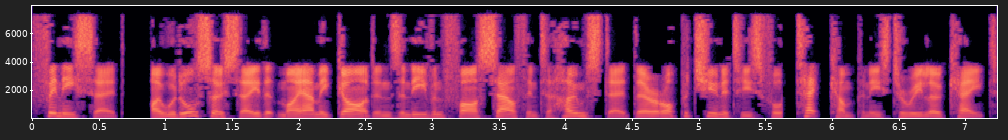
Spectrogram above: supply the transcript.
Finney said. I would also say that Miami Gardens and even far south into Homestead there are opportunities for tech companies to relocate.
